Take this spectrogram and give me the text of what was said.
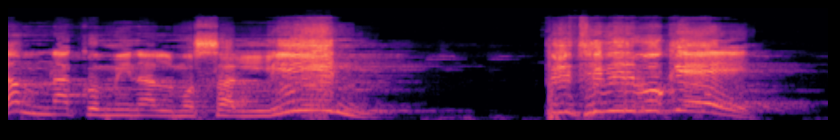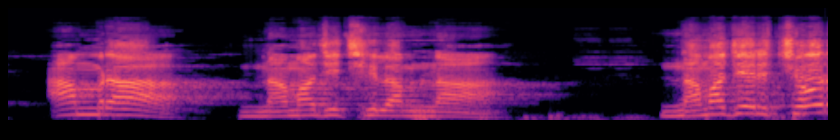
লামনাকু মিনাল মুসাল্লিন। পৃথিবীর বুকে আমরা নামাজি ছিলাম না, নামাজের চোর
